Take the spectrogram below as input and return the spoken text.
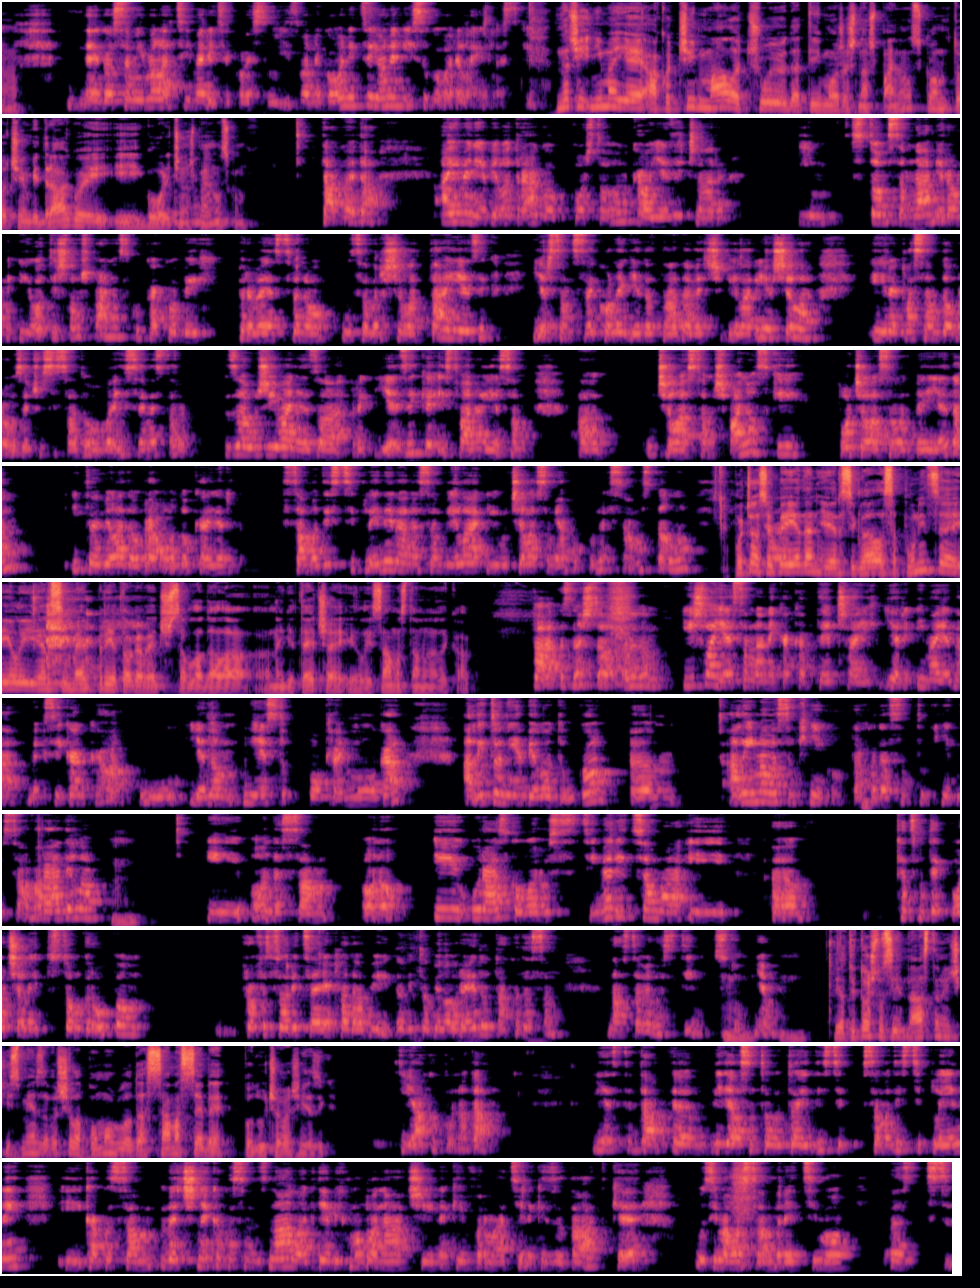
nego sam imala cimerice koje su izvorne govornice i one nisu govorile engleski. Znači njima je, ako čim malo čuju da ti možeš na španjolskom, to će im biti drago i, i govorit će na mhm. španjolskom. Tako je, da. A i meni je bilo drago, pošto kao jezičar i s tom sam namjerom i otišla u Španjolsku kako bih prvenstveno usavršila taj jezik, jer sam sve kolegije do tada već bila riješila i rekla sam dobro, uzet ću si sad ovaj semestar za uživanje za jezike i stvarno jesam a, učila sam španjolski, počela sam od B1 i to je bila dobra odluka jer samodisciplinirana sam bila i učila sam jako puno i samostalno. Počela si od B1 jer si gledala sapunice ili jer si me prije toga već savladala negdje tečaj ili samostalno ili kako? Pa, znaš što, um, išla jesam na nekakav tečaj jer ima jedna Meksikanka u jednom mjestu pokraj moga, ali to nije bilo dugo. Um, ali imala sam knjigu, tako da sam tu knjigu sama radila. uh I onda sam ono, i u razgovoru s cimericama i um, kad smo tek počeli s tom grupom, profesorica je rekla da bi, da bi to bilo u redu, tako da sam nastavila s tim mhm, stupnjem. Mm-hmm. Jel ti to što si nastavnički smjer završila pomoglo da sama sebe podučavaš jezik? Jako puno, da. Jeste, da. E, vidjela sam to u toj disci- samodisciplini i kako sam, već nekako sam znala gdje bih mogla naći neke informacije, neke zadatke. Uzimala sam recimo e,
